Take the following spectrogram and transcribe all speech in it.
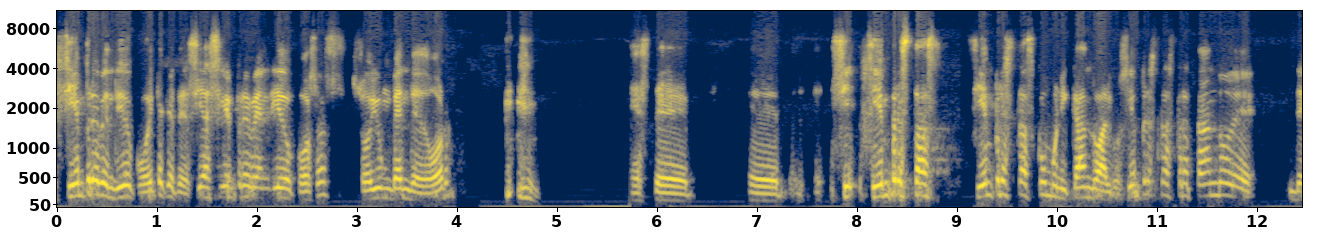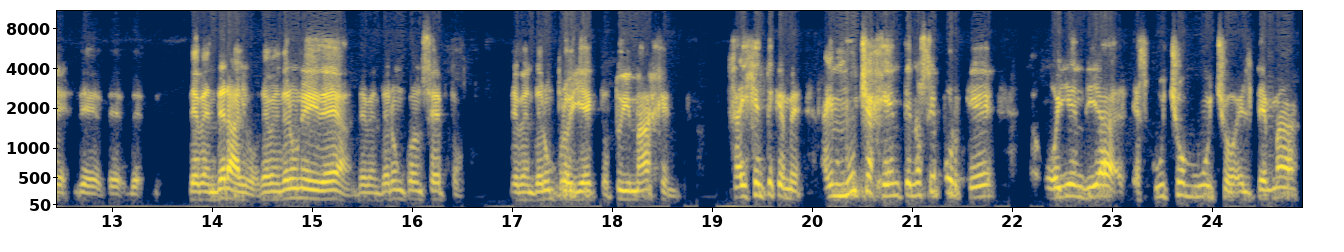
siempre he vendido, ahorita que te decía, siempre he vendido cosas, soy un vendedor, este, eh, siempre estás siempre estás comunicando algo, siempre estás tratando de, de vender algo, de vender una idea, de vender un concepto, de vender un proyecto, tu imagen. hay gente que me, hay mucha gente, no sé por qué, hoy en día escucho mucho el tema,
